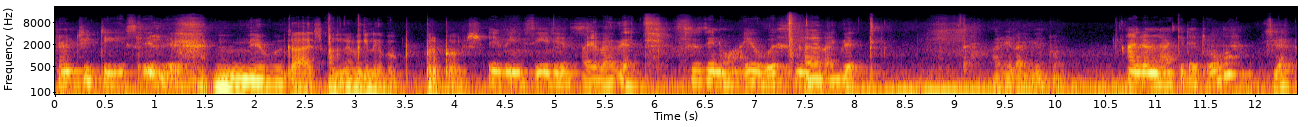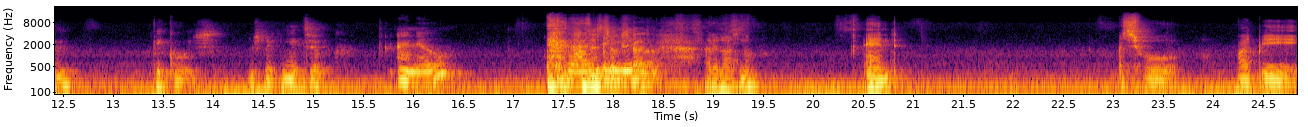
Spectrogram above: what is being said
Don't you dare say that. Never, guys. I'm never gonna ever propose. You're being serious. Are you like that? So then why are you with me? Are you like that? Are you like that one? I don't like it at all. Exactly. Because I'm just making a joke. I know. A say joke, guys. I do not know. And it's for might be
